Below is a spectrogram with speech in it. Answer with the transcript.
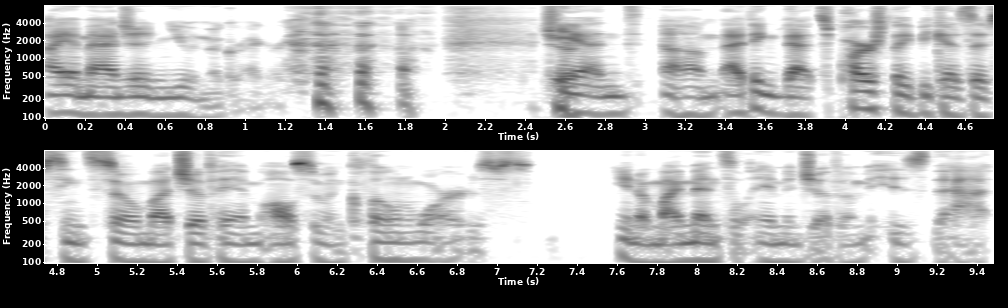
I imagine Ewan McGregor. sure. And um, I think that's partially because I've seen so much of him also in Clone Wars. You know, my mental image of him is that.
